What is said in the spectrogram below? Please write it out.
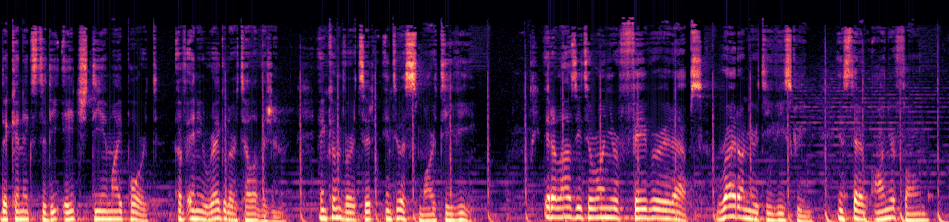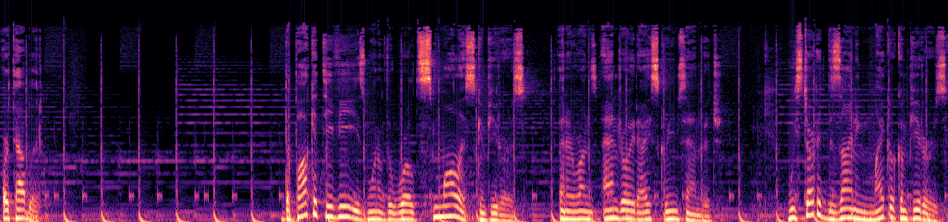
that connects to the HDMI port of any regular television and converts it into a smart TV. It allows you to run your favorite apps right on your TV screen instead of on your phone or tablet. The Pocket TV is one of the world's smallest computers, and it runs Android Ice Cream Sandwich. We started designing microcomputers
